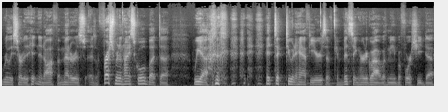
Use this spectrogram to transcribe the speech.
really started hitting it off. I met her as, as a freshman in high school, but uh, we uh, it took two and a half years of convincing her to go out with me before she'd uh,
